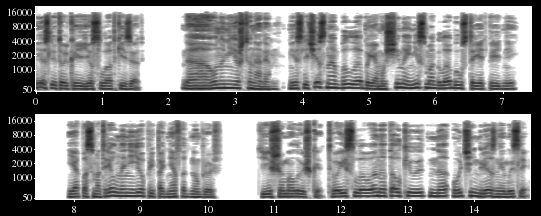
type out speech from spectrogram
если только ее сладкий зад. Да, он у нее что надо. Если честно, была бы я мужчина и не смогла бы устоять перед ней. Я посмотрел на нее, приподняв одну бровь. «Тише, малышка, твои слова наталкивают на очень грязные мысли,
